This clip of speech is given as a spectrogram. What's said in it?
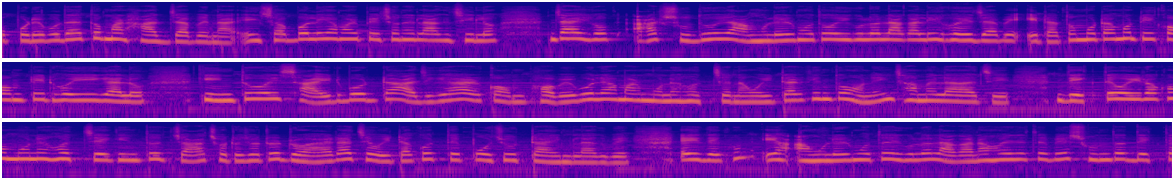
ওপরে বোধহয় তোমার হাত যাবে না। এই সব বলেই আমার পেছনে লাগছিল। যাই হোক, আর শুধু ওই আঙুলের মতো ওইগুলো লাগালেই হয়ে যাবে। এটা তো মোটামুটি কমপ্লিট হয়েই গেল। কিন্তু ওই সাইড বোর্ডটা আজকে আর কম হবে বলে আমার মনে হচ্ছে না। ওইটার কিন্তু অনেক ঝামেলা আছে। দেখতে ওই রকম মনে হচ্ছে, কিন্তু যা ছোট ছোট ড্রয়ার আছে, ওইটা করতে প্রচুর টাইম লাগবে। এই দেখুন, এই আঙুলের মতো এগুলো লাগানো হয়ে যেতে বেশ সুন্দর দেখতে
